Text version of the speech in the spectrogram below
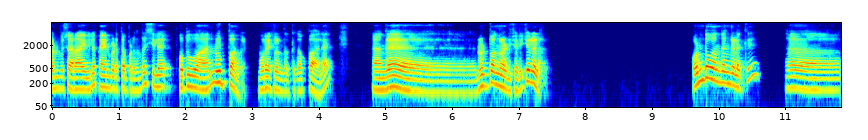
பண்புசார் ஆய்வில் பயன்படுத்தப்படுகின்ற சில பொதுவான நுட்பங்கள் முறைகள்ன்றதுக்கு அப்பால நாங்க நுட்பங்கள்னு சொல்லி சொல்லலாம். கொண்டு வந்தங்களுக்கு ஆஹ்,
